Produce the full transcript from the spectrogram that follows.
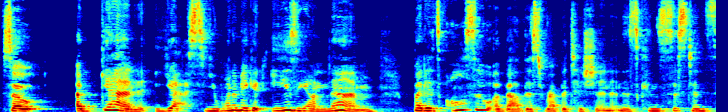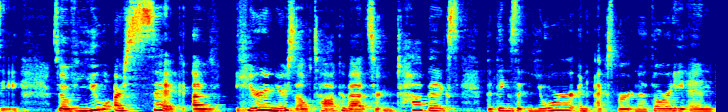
So, again, yes, you want to make it easy on them, but it's also about this repetition and this consistency. So, if you are sick of hearing yourself talk about certain topics, the things that you're an expert and authority in,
